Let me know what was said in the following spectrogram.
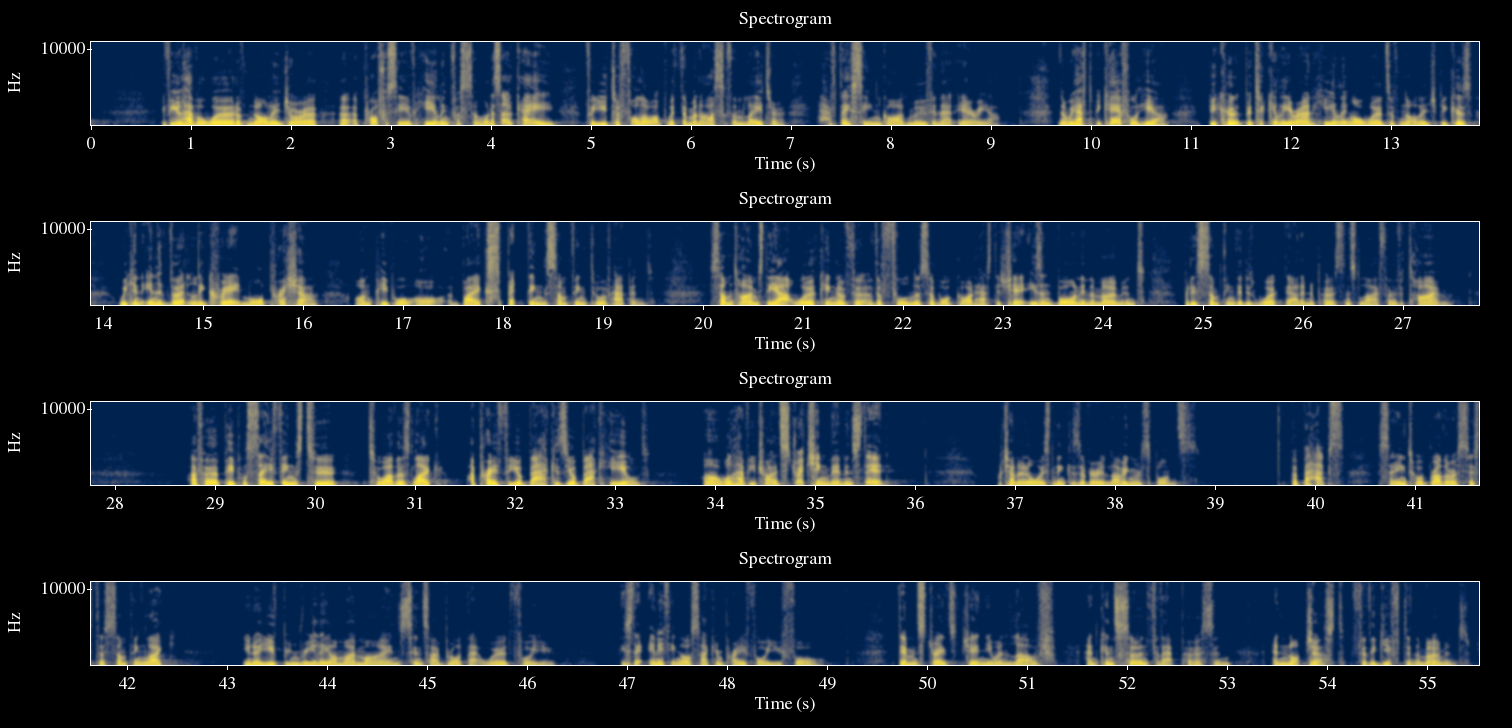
If you have a word of knowledge or a, a, prophecy of healing for someone, it's okay for you to follow up with them and ask them later, have they seen God move in that area? Now, we have to be careful here, because, particularly around healing or words of knowledge, because we can inadvertently create more pressure on people or by expecting something to have happened. Sometimes the outworking of the, the, fullness of what God has to share isn't born in the moment, but is something that is worked out in a person's life over time. I've heard people say things to, to others like, I prayed for your back. Is your back healed? Oh, well, have you tried stretching then instead? Which I don't always think is a very loving response. But perhaps saying to a brother or sister something like, You know, you've been really on my mind since I brought that word for you. Is there anything else I can pray for you for? Demonstrates genuine love and concern for that person and not just for the gift in the moment.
